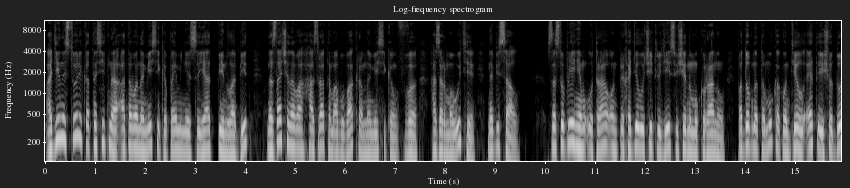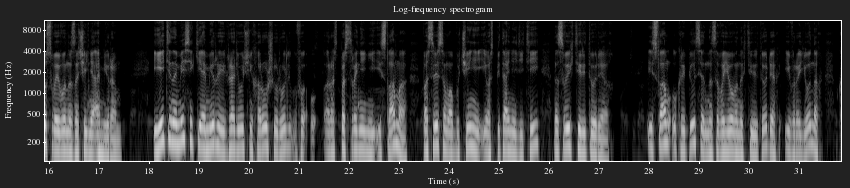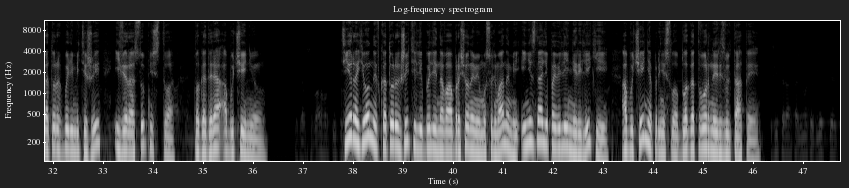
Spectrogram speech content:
Один историк относительно одного наместника по имени Заяд бин Лабид, назначенного Хазратом Абу Бакрам наместником в Хазармауте, написал – с наступлением утра он приходил учить людей священному Корану, подобно тому, как он делал это еще до своего назначения амиром. И эти наместники и амиры играли очень хорошую роль в распространении ислама посредством обучения и воспитания детей на своих территориях. Ислам укрепился на завоеванных территориях и в районах, в которых были мятежи и вероотступничество, благодаря обучению. Те районы, в которых жители были новообращенными мусульманами и не знали повеления религии, обучение принесло благотворные результаты.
